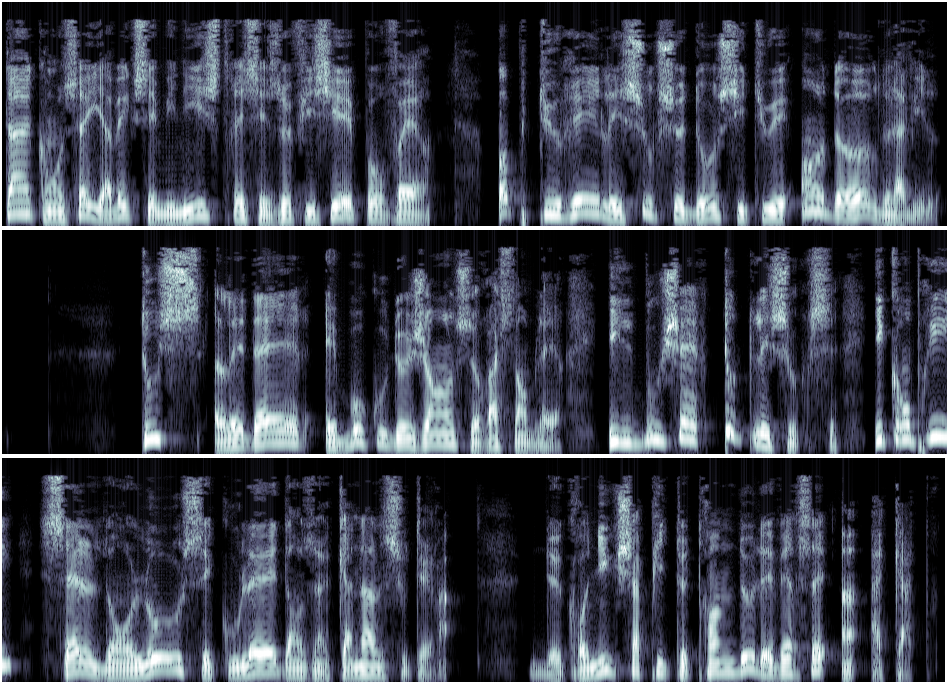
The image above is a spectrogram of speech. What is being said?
tint conseil avec ses ministres et ses officiers pour faire obturer les sources d'eau situées en dehors de la ville. Tous l'aidèrent et beaucoup de gens se rassemblèrent. Ils bouchèrent toutes les sources, y compris celles dont l'eau s'écoulait dans un canal souterrain. De Chroniques chapitre 32 les versets 1 à 4.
